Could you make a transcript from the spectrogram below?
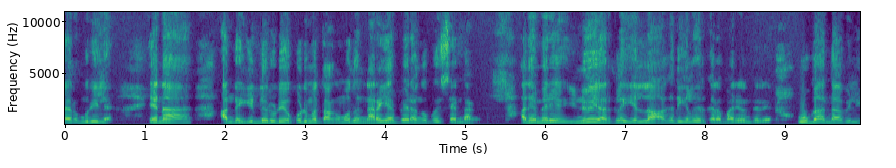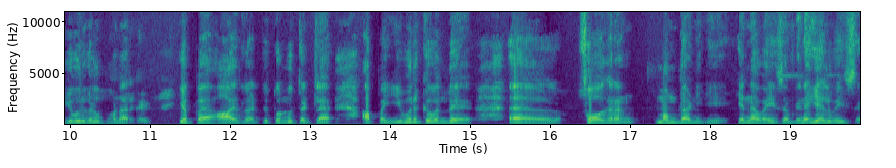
தர முடியல. ஏன்னா அந்த ஹிட்லருடைய கொடுமை தாங்கும் போது நிறைய பேர் அங்கே போய் சேர்ந்தாங்க. அதே மாதிரி நியூயார்க்கில் எல்லா அகதிகளும் இருக்கிற மாதிரி வந்தது உகாந்தாவில் இவர்களும் போனார்கள். எப்போ? ஆயிரத்தி தொள்ளாயிரத்தி தொண்ணூத்தெட்டில். அப்போ இவருக்கு வந்து சோகரன் மம்தானிக்கு என்ன வயசு அப்படின்னா ஏழு வயசு.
